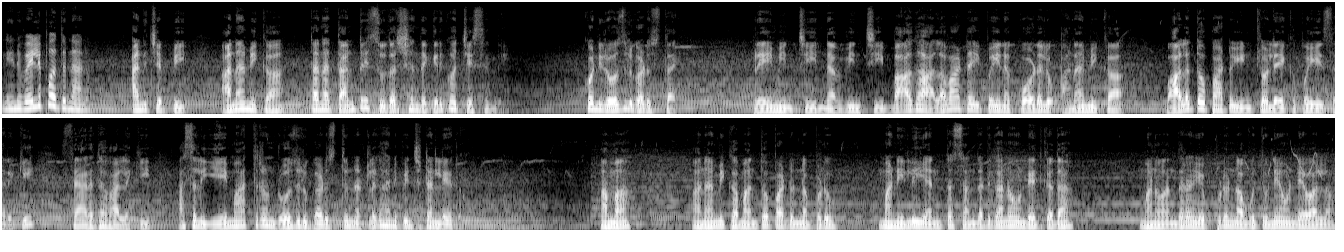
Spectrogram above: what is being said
నేను వెళ్ళిపోతున్నాను. అని చెప్పి అనామిక తన తండ్రి సుదర్శన్ దగ్గరికి వచ్చేసింది. కొన్ని రోజులు గడుస్తాయి. ప్రేమించి నవ్వించి బాగా అలవాటైపోయిన కోడలు అనామిక వాళ్ళతో పాటు ఇంట్లో లేకపోయేసరికి శారద వాళ్ళకి అసలు ఏమాత్రం రోజులు గడుస్తున్నట్లుగా అనిపించటం లేదు. అమ్మా అనామిక మనతో పాటు ఉన్నప్పుడు మన ఇల్లు ఎంత సందడిగానో ఉండేది కదా. మనం అందరం ఎప్పుడూ నవ్వుతూనే ఉండేవాళ్ళం.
